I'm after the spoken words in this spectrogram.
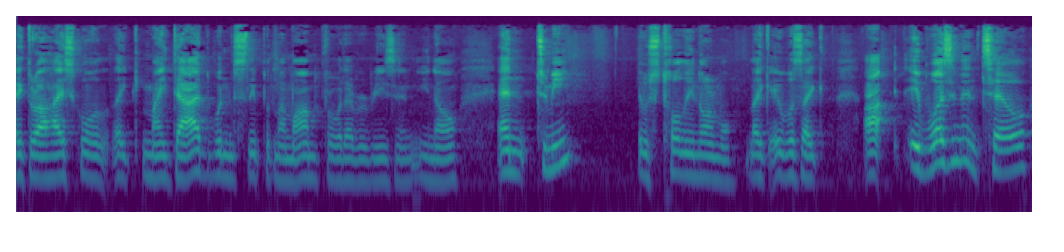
like throughout high school, like my dad wouldn't sleep with my mom for whatever reason, you know. And to me, it was totally normal. Like it was like, uh, it wasn't until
